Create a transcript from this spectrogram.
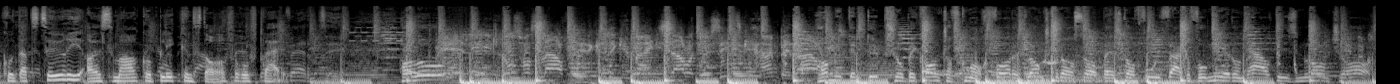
kommt er zu Zürich als Marco Blickensdorfer auf die Welt. Hallo? Hab mit dem Typ schon Bekanntschaft gemacht. Fahren die Langstrasse ab, er steht fünf Wege von mir und haut uns im Land schon an.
